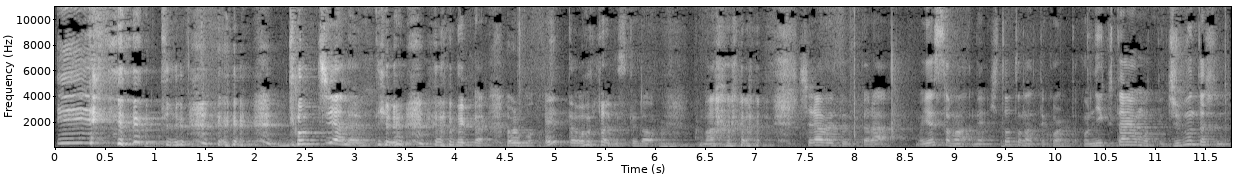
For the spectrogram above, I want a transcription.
えーっていう どっちやねんっていうなんか俺もえって思ったんですけど、まあ 調べてったらまあイエス様はね人となって来られた。この肉体を持って自分たちに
